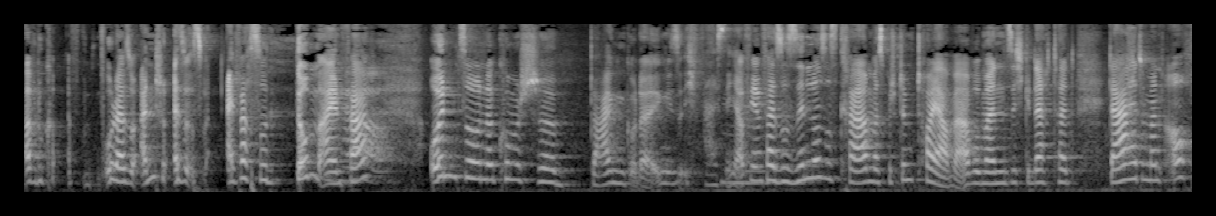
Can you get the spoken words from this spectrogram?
Aber du. Oder so anschauen. Also es war einfach so dumm einfach. Und so eine komische Bank oder irgendwie so, ich weiß nicht. Auf jeden Fall so sinnloses Kram, was bestimmt teuer war, wo man sich gedacht hat, da hätte man auch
